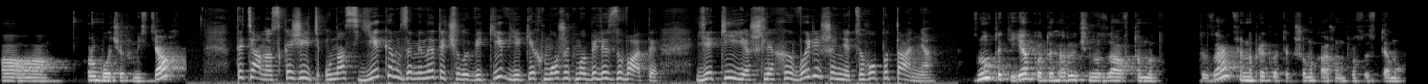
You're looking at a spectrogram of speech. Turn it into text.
а, робочих місцях. Тетяно, скажіть, у нас є ким замінити чоловіків, яких можуть мобілізувати? Які є шляхи вирішення цього питання? Знов таки, я категорично за автоматизацію. Наприклад, якщо ми кажемо про систему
